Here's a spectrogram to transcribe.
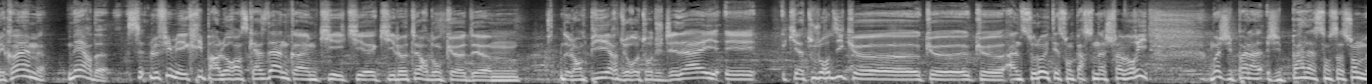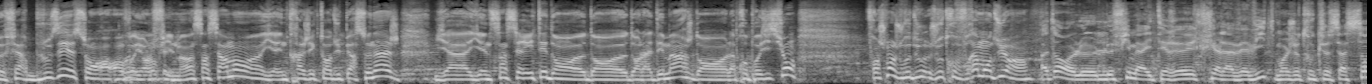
Mais quand même, merde, le film est écrit par Laurence Kasdan quand même, qui, qui, qui est l'auteur donc euh, de, euh, de l'Empire, du Retour du Jedi et qui a toujours dit que, que, que Han Solo était son personnage favori. Moi, j'ai pas la, j'ai pas la sensation de me faire blouser en, voyant le film. hein. Sincèrement, hein. il y a une trajectoire du personnage, il y a, il y a une sincérité dans, dans, dans la démarche, dans la proposition. Franchement, je vous, trouve vraiment dur. Hein. Attends, le, film a été réécrit à la va-vite. Moi, je trouve que ça sent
